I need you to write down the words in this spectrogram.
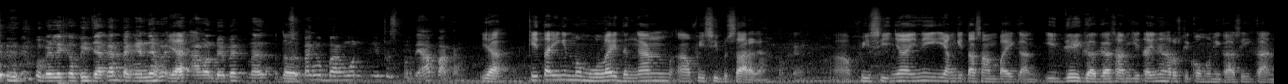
pemilik kebijakan pengennya Iya. angon bebek. Nah, Betul. supaya ngebangun itu seperti apa Kang? Ya, kita ingin memulai dengan uh, visi besar kan. Oke. Uh, visinya ini yang kita sampaikan. Ide gagasan kita ini harus dikomunikasikan.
